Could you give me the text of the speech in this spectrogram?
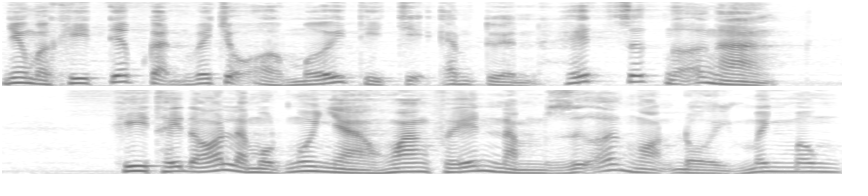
Nhưng mà khi tiếp cận với chỗ ở mới thì chị em Tuyền hết sức ngỡ ngàng. Khi thấy đó là một ngôi nhà hoang phế nằm giữa ngọn đồi mênh mông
